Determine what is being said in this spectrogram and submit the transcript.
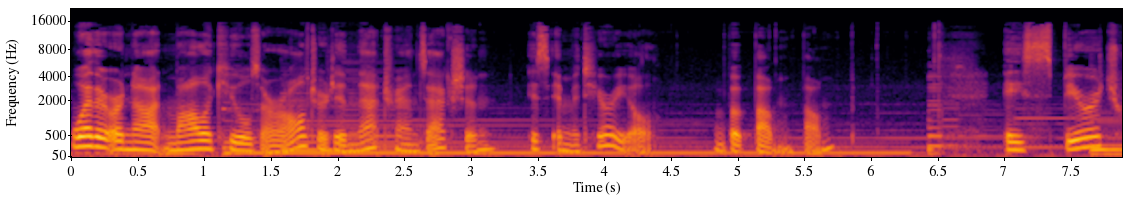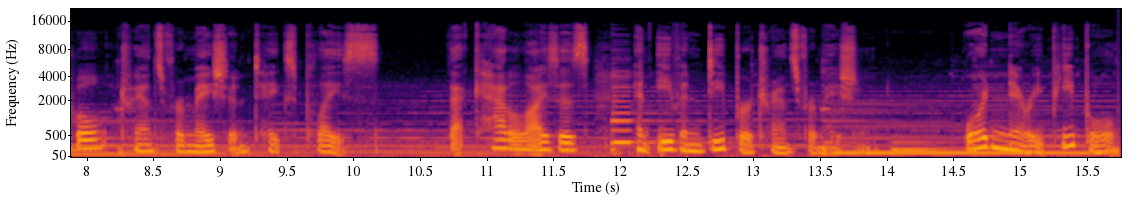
Whether or not molecules are altered in that transaction is immaterial. But bum bump a spiritual transformation takes place that catalyzes an even deeper transformation. Ordinary people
